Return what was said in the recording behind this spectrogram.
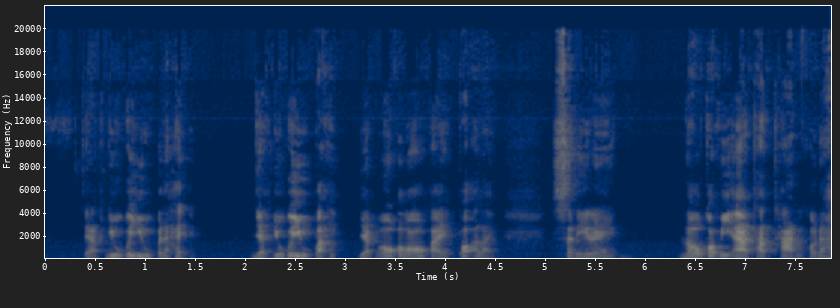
ำอยากอยู่ก็อยู่ก็ได้ อยากอยู่ก็อยู่ไป อยากง้อก็ง้อไป เพราะอะไรเสน่ห์แรง เราก็มีอาจทัดทานเขาได้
